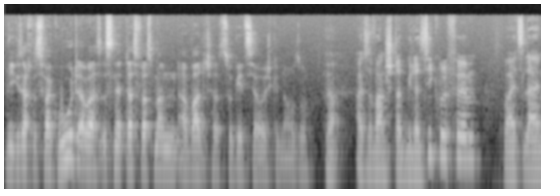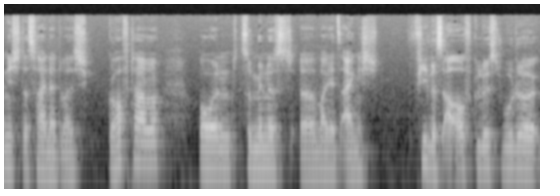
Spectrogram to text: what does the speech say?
Wie gesagt, es war gut, aber es ist nicht das, was man erwartet hat. So geht es ja euch genauso. Ja, also war ein stabiler Sequel-Film. War jetzt leider nicht das Highlight, was ich gehofft habe. Und zumindest, äh, weil jetzt eigentlich vieles aufgelöst wurde,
